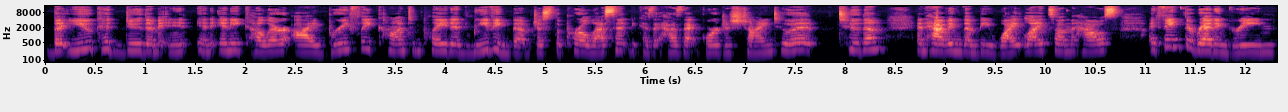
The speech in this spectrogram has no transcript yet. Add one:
but you could do them in, in, any color. I briefly contemplated leaving them just the pearlescent because it has that gorgeous shine to it to them and having them be white lights on the house. I think the red and green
